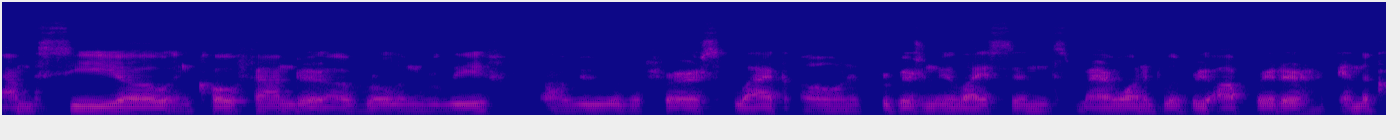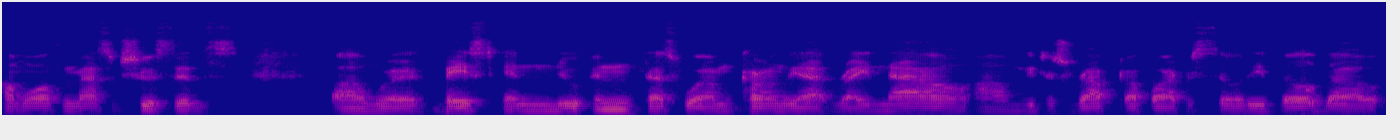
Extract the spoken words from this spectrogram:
I'm the CEO and co-founder of Rolling Releaf. Uh, we were the first Black-owned, provisionally licensed marijuana delivery operator in the Commonwealth of Massachusetts. Uh, we're based in Newton. That's where I'm currently at right now. Um, we just wrapped up our facility build out.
